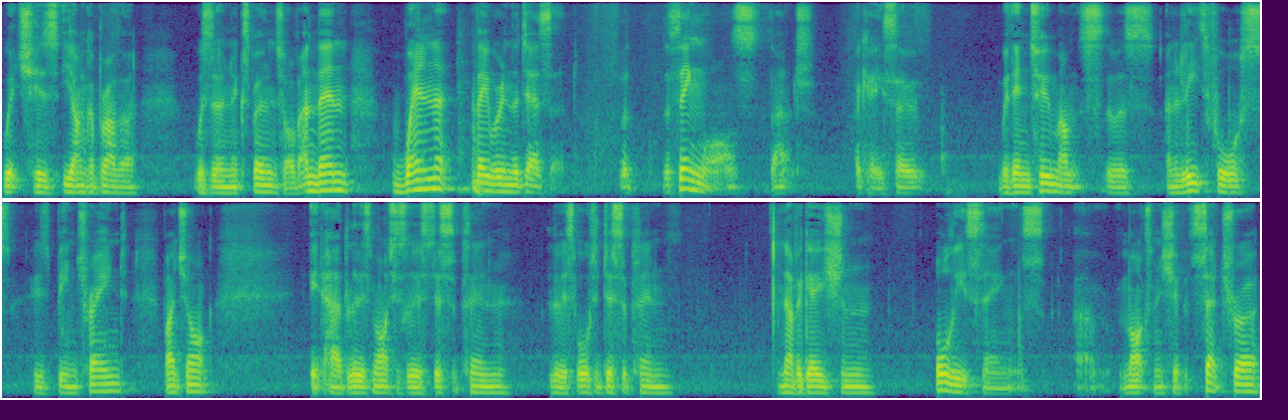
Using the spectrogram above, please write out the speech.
which his younger brother was an exponent of, and then when they were in the desert, the, the thing was that, okay, so within two months, there was an elite force who's been trained by Jock. It had Lewis Marches, Lewis Discipline, Lewis Water Discipline, navigation, all these things, um, marksmanship, etc.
